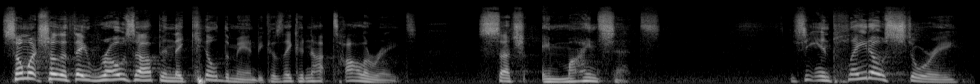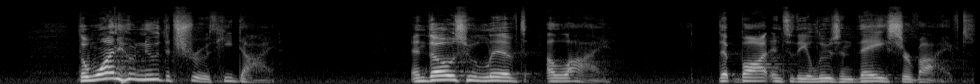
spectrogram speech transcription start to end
so much so that they rose up and they killed the man because they could not tolerate such a mindset. You see, in Plato's story, the one who knew the truth, he died. And those who lived a lie, that bought into the illusion, they survived.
